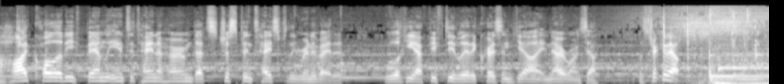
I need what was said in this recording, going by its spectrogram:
a high quality family entertainer home that's just been tastefully renovated. We're looking at 50 Elida Crescent here in Narre South. Let's check it out.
